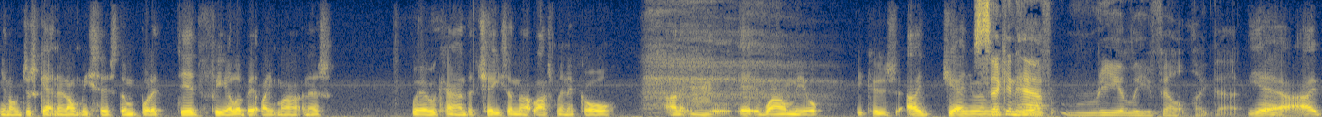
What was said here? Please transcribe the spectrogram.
you know, just getting it out my system, but it did feel a bit like Martinez, where we're kind of chasing that last minute goal, and it, it, it wound me up because I genuinely Second feel- half really felt like that. yeah, I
